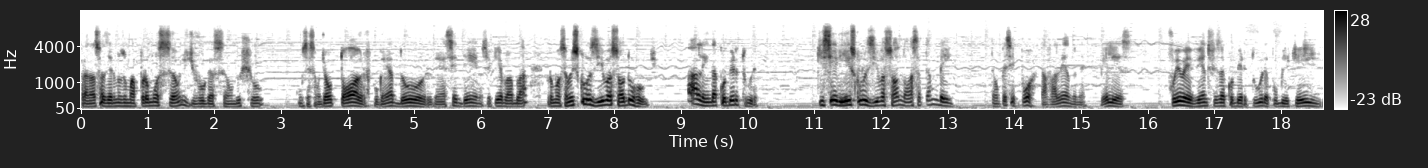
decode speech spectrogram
para nós fazermos uma promoção de divulgação do show, com sessão de autógrafo pro ganhador, ganhar CD, não sei o que, blá blá, promoção exclusiva só do Road, além da cobertura, que seria exclusiva só nossa também. Então pensei, pô, tá valendo, né? Beleza. Fui ao evento, fiz a cobertura, publiquei.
